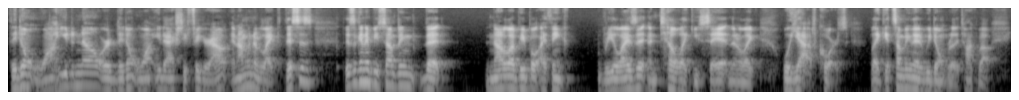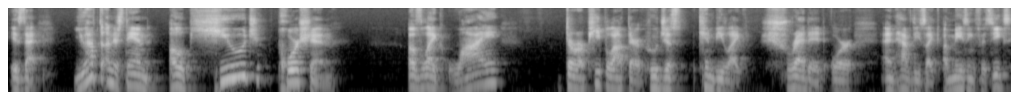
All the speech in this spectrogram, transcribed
they don't want you to know or they don't want you to actually figure out and i'm gonna like this is this is gonna be something that not a lot of people i think realize it until like you say it and they're like well yeah of course like it's something that we don't really talk about is that you have to understand a huge portion of like why there are people out there who just can be like shredded or and have these like amazing physiques.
